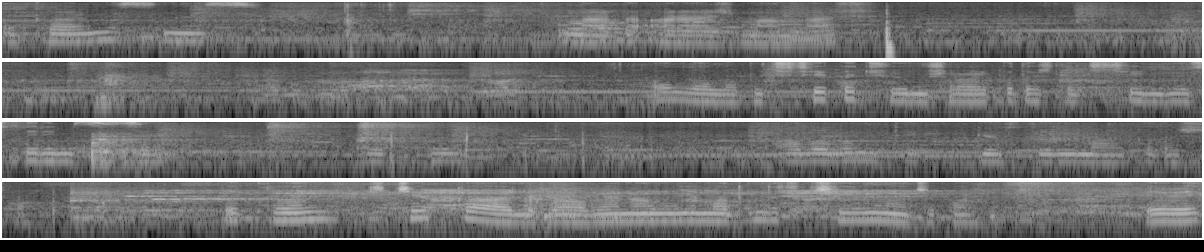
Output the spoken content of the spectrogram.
Bakar mısınız? Bunlar da aranjmanlar. Allah Allah bu çiçek açıyormuş arkadaşlar. Çiçeğini göstereyim size. Alalım tek göstereyim arkadaşlar. Bakın çiçek galiba. Ben anlayamadım da çiçeği mi acaba? Evet.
